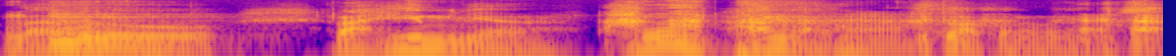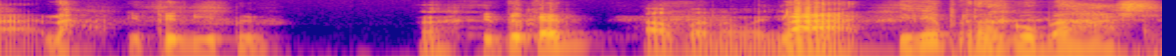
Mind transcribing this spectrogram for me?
lalu rahimnya hangat. hangat. Nah. Itu apa namanya? Mas? nah, itu gitu. itu kan. Apa namanya? Nah, ini pernah gue bahas.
